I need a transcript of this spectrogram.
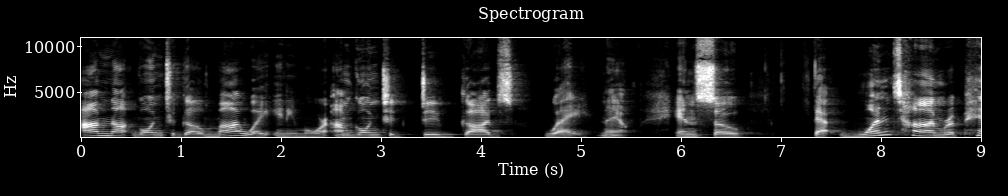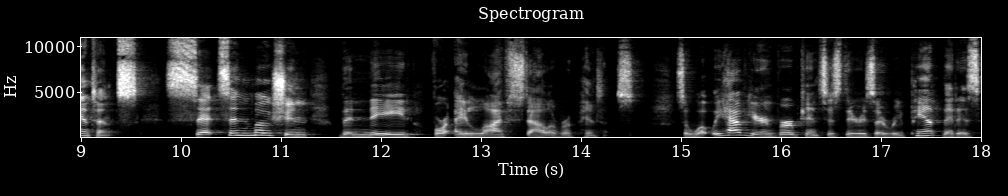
I'm not going to go my way anymore. I'm going to do God's way now. And so That one time repentance sets in motion the need for a lifestyle of repentance. So, what we have here in verb tense is there is a repent that is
